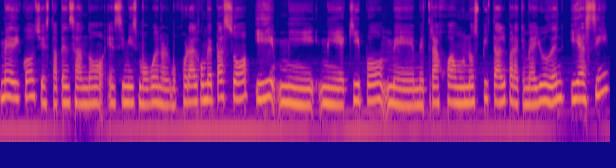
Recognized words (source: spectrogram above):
médicos y está pensando en sí mismo, bueno, a lo mejor algo me pasó y mi, mi equipo me, me trajo a un hospital para que me ayuden. Y así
